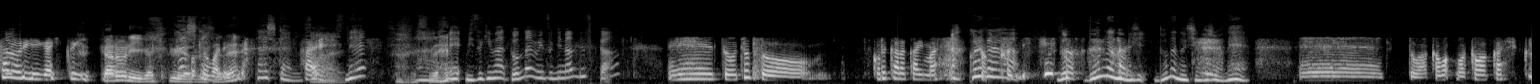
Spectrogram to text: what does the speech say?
カロリーが低い。カロリーが低いやつですよね。確かに、そうですね。そうですね。はいえ、水着はどんな水着なんですか？えーと、ちょっと、これから買います。これからど、どんなのに、どんなのにしましょうね？えー、ちょっと若々若々しく。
